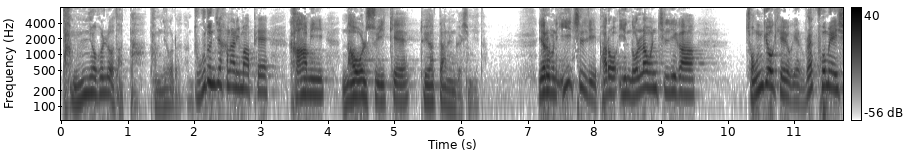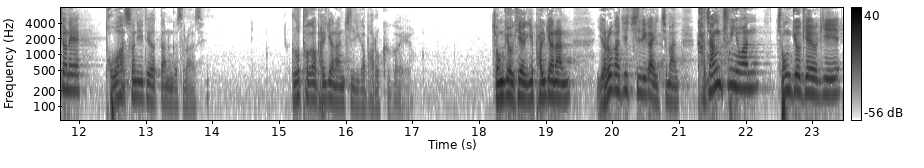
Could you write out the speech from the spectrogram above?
담력을 얻었다. 담력을 얻었다. 누구든지 하나님 앞에 감히 나올 수 있게 되었다는 것입니다. 여러분, 이 진리, 바로 이 놀라운 진리가 종교개혁의 Reformation의 도화선이 되었다는 것을 아세요. 루터가 발견한 진리가 바로 그거예요. 종교개혁이 발견한 여러 가지 진리가 있지만 가장 중요한 종교개혁이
